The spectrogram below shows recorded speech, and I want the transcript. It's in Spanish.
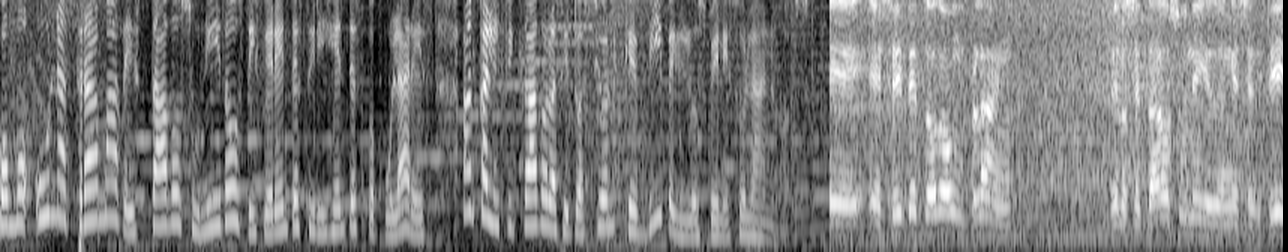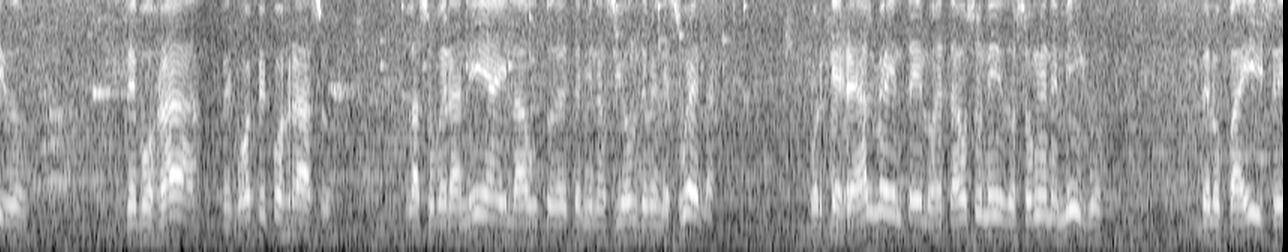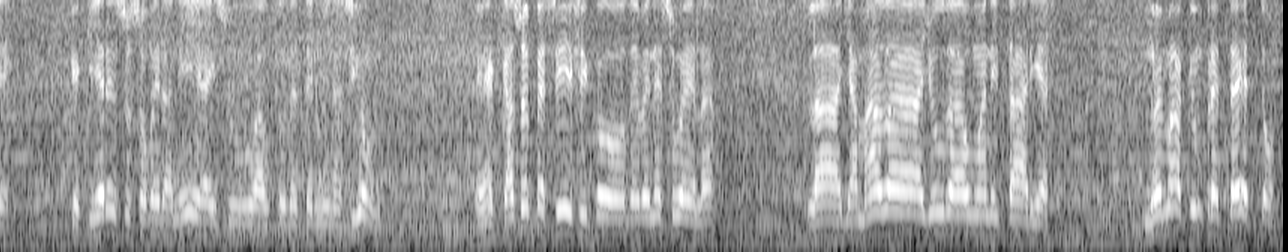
como una trama de Estados Unidos, diferentes dirigentes populares han calificado la situación que viven los venezolanos. Eh, existe todo un plan de los Estados Unidos en el sentido de borrar de golpe y porrazo la soberanía y la autodeterminación de Venezuela, porque realmente los Estados Unidos son enemigos de los países que quieren su soberanía y su autodeterminación. En el caso específico de Venezuela, la llamada ayuda humanitaria no es más que un pretexto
